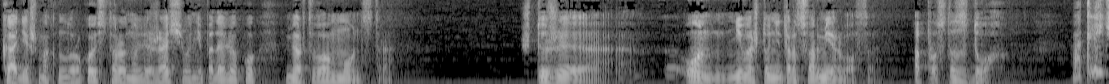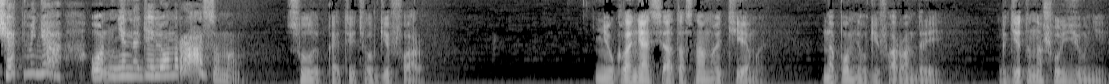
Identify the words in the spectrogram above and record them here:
Кадиш махнул рукой в сторону лежащего неподалеку мертвого монстра. «Что же он ни во что не трансформировался, а просто сдох?» В отличие от меня, он не наделен разумом, — с улыбкой ответил Гефар. «Не уклоняйся от основной темы», — напомнил Гефару Андрей. «Где ты нашел Юни?»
